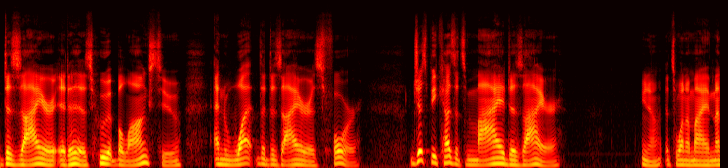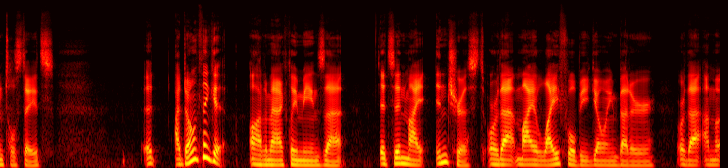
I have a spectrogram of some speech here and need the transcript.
desire it is, who it belongs to, and what the desire is for. Just because it's my desire, you know, it's one of my mental states, I don't think it automatically means that it's in my interest or that my life will be going better or that I'm,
